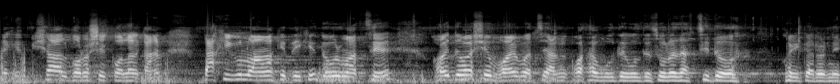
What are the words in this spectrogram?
দেখেন বিশাল বড় সে কলার কান। পাখিগুলো আমাকে দেখে দৌড় মারছে। হয়তো বা সে ভয় পাচ্ছে, আমি কথা বলতে বলতে চলে যাচ্ছি তো। ওই কারণে।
